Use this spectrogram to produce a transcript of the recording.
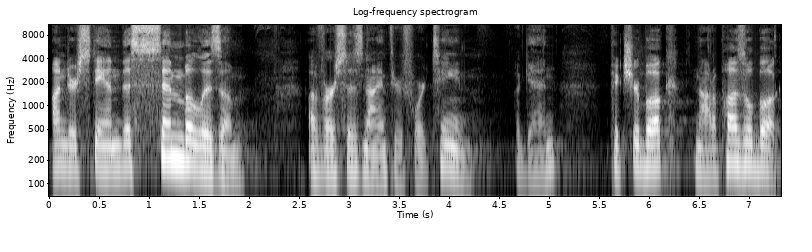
understand this symbolism of verses 9 through 14? Again, picture book, not a puzzle book.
